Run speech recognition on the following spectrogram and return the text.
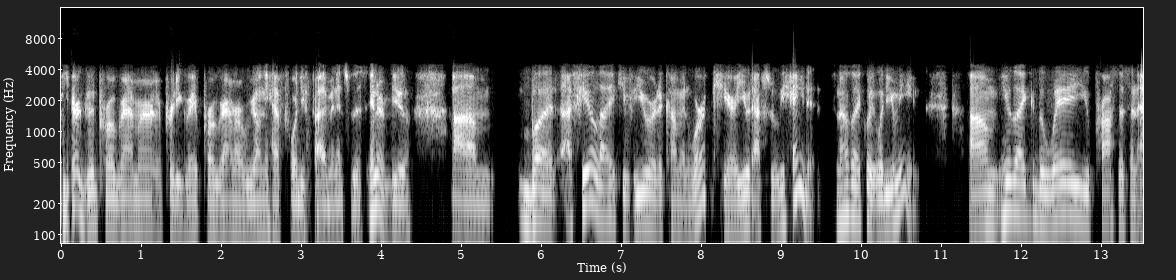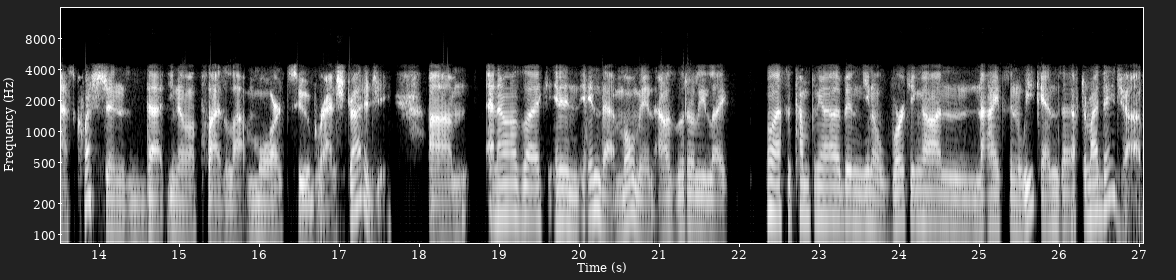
you're a good programmer, you're a pretty great programmer. We only have 45 minutes for this interview. Um, but I feel like if you were to come and work here, you would absolutely hate it. And I was like, wait, what do you mean? Um, he was like, the way you process and ask questions, that, you know, applies a lot more to brand strategy. Um, and I was like, in, in that moment, I was literally like, well, that's a company I've been, you know, working on nights and weekends after my day job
